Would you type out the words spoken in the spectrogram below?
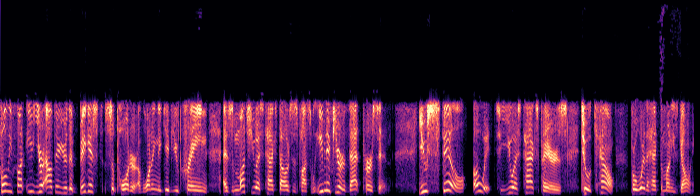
fully fund. You're out there. You're the biggest supporter of wanting to give Ukraine as much U.S. tax dollars as possible. Even if you're that person, you still owe it to U.S. taxpayers to account for where the heck the money's going.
